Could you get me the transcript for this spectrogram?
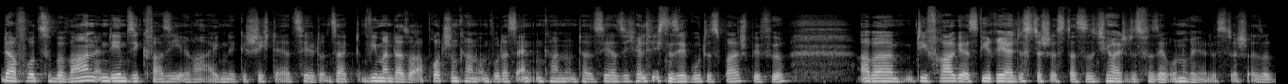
davor zu bewahren, indem sie quasi ihre eigene Geschichte erzählt und sagt, wie man da so abrutschen kann und wo das enden kann. Und da ist ja sicherlich ein sehr gutes Beispiel für. Aber die Frage ist, wie realistisch ist das? Ich halte das für sehr unrealistisch. Also,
